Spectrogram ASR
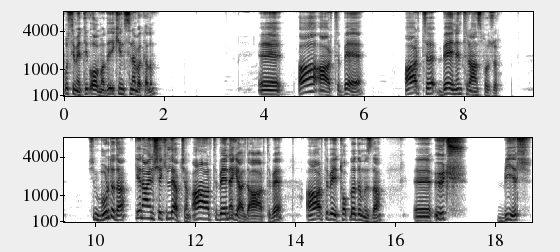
Bu simetrik olmadı. İkincisine bakalım. E, A artı B artı B'nin transpozu. Şimdi burada da gene aynı şekilde yapacağım. A artı B ne geldi A artı B? A artı B'yi topladığımızda e, 3, 1,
